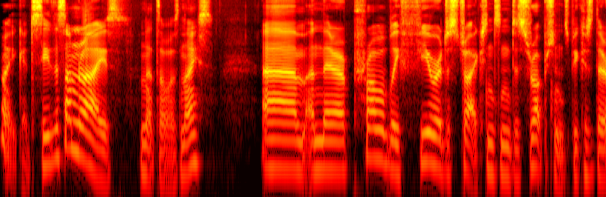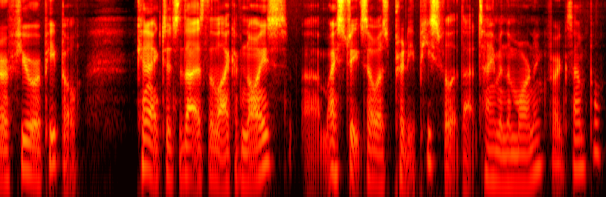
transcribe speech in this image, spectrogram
Well, you get to see the sunrise, and that's always nice. Um, and there are probably fewer distractions and disruptions because there are fewer people. Connected to that is the lack of noise. Uh, my street's always pretty peaceful at that time in the morning, for example.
